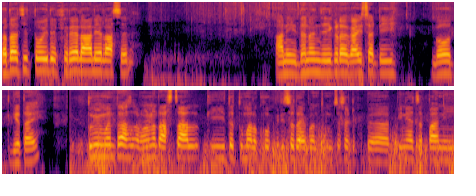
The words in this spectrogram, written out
कदाचित तो इथे फिरायला आलेला असेल. आणि धनंजय इकडं गाईसाठी गवत घेत आहे. तुम्ही म्हणता म्हणत असताल की इथं तुम्हाला खोपी दिसत आहे पण तुमच्यासाठी प- पिण्याचं पाणी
